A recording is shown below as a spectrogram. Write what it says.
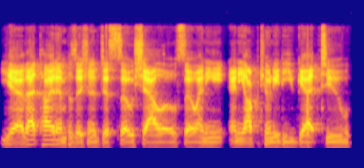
Yeah, that tight end position is just so shallow. So any any opportunity you get to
